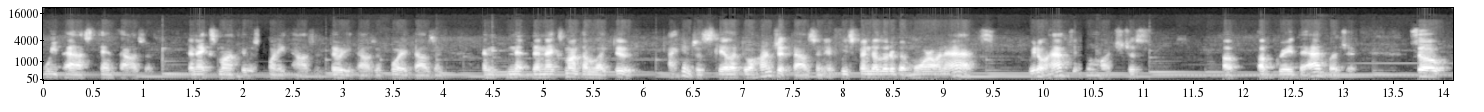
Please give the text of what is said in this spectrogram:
we passed 10,000. The next month it was 20,000, 30,000, 40,000. And ne- the next month I'm like, dude, I can just scale it to 100,000 if we spend a little bit more on ads. We don't have to do much, just up- upgrade the ad budget. So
